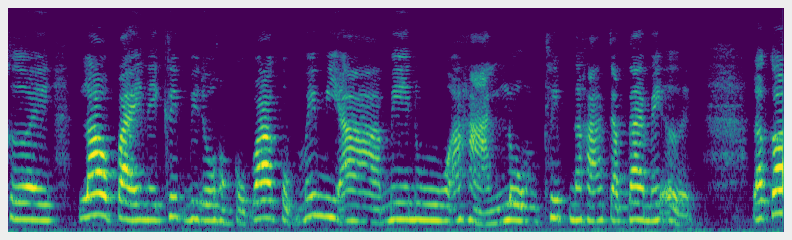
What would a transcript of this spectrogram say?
เคยเล่าไปในคลิปวิดีโอของกบว่ากบไม่มีอาเมนูอาหารลงคลิปนะคะจำได้ไหมเอ่ย แล้วก็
